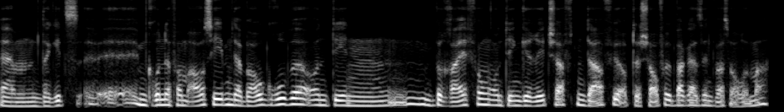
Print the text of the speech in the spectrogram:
Ähm, da geht es äh, im Grunde vom Ausheben der Baugrube und den Bereifungen und den Gerätschaften dafür, ob das Schaufelbagger sind, was auch immer.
